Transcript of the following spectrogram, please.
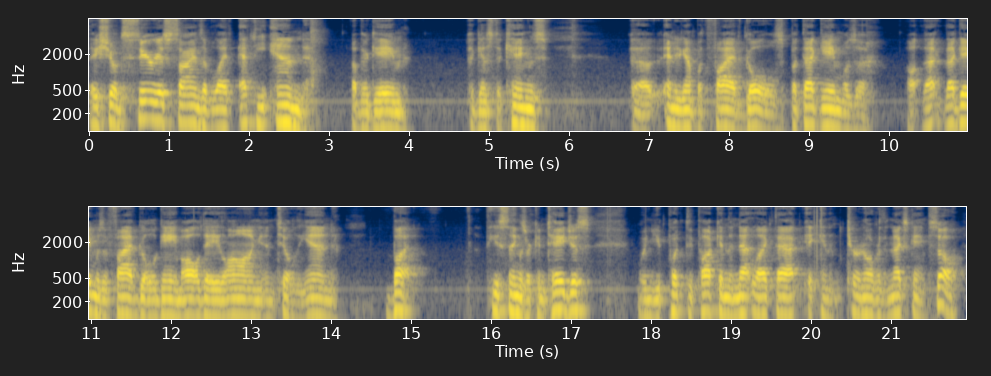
they showed serious signs of life at the end of their game against the Kings, uh, ending up with five goals. But that game was a uh, that that game was a five goal game all day long until the end. But these things are contagious. When you put the puck in the net like that, it can turn over the next game. So,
